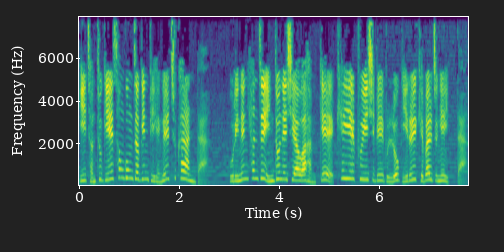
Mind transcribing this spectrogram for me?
이 전투기의 성공적인 비행을 축하한다. 우리는 현재 인도네시아와 함께 KF-21 블록 2를 개발 중에 있다.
